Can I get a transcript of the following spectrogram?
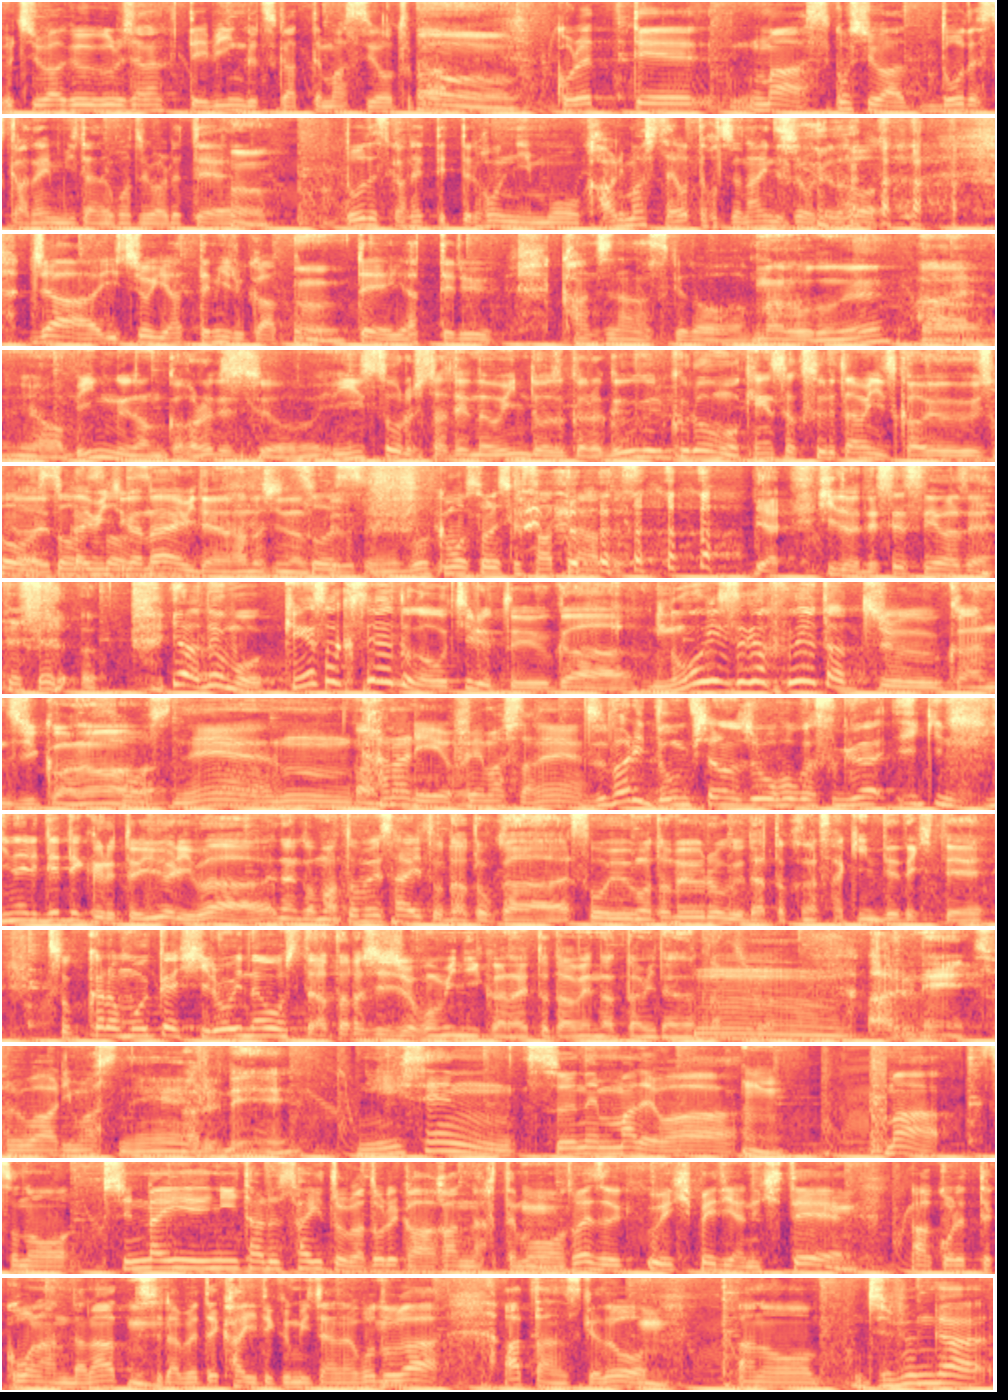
うちは Google じゃなくて Bing 使ってますよとか、うん。これってまあ少しはどうですかねみたいなこと言われて、ん。どうですかねって言ってる本人も変わりましたよってことじゃないんでしょうけど じゃあ一応やってみるかってやってる感じなんですけど、なるほどね、はい、いや Bing なんかあれですよ。インストールしたての Windows から Google Chrome を検索するために使うしかそうそうそう使い道がないみたいな話なんそうですけど。ですね。僕もそれしか触ってなかったです。いやひどいです。ねすいません。いやでも検索精度が落ちるというかノイズが増えたっちゅう感じかな。そうですね。うんかなり増えましたね。ズバリドンピシャの情報がすぐいきいきなり出てくるというよりはなんかまとめサイトだとかそういうまとめブログだとかが先に出てきてそこからもう一回拾い直して新しい情報を見に行かないとダメになったみたいな感じはあるね。それはありますね。あるね。2000数年までは、ん。まあその信頼に至るサイトがどれか分かんなくても、とりあえずウィキペディアに来て、あこれってこうなんだなって調べて書いていくみたいなことがあったんですけど、あの自分が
